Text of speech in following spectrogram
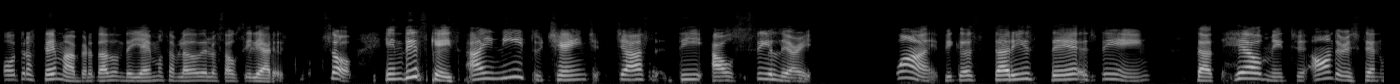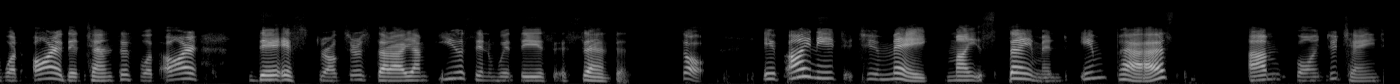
otros temas, ¿verdad? Donde ya hemos hablado de los auxiliares. So, in this case, I need to change just the auxiliary. Why? Because that is the thing that help me to understand what are the tenses, what are the structures that I am using with this sentence. So, if I need to make my statement in past, I'm going to change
